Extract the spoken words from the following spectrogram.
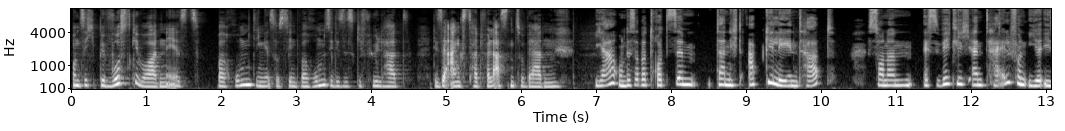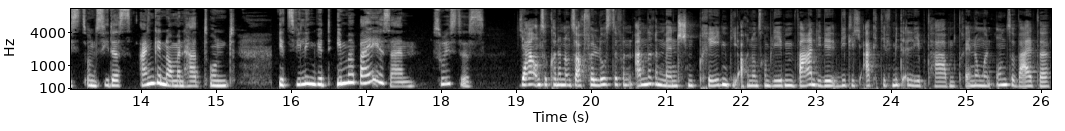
und sich bewusst geworden ist, warum Dinge so sind, warum sie dieses Gefühl hat, diese Angst hat, verlassen zu werden. Ja, und es aber trotzdem da nicht abgelehnt hat, sondern es wirklich ein Teil von ihr ist und sie das angenommen hat und ihr Zwilling wird immer bei ihr sein. So ist es ja, und so können uns auch Verluste von anderen Menschen prägen, die auch in unserem Leben waren, die wir wirklich aktiv miterlebt haben, Trennungen und so weiter.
